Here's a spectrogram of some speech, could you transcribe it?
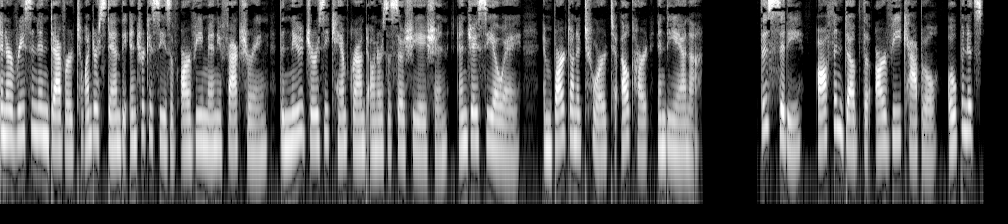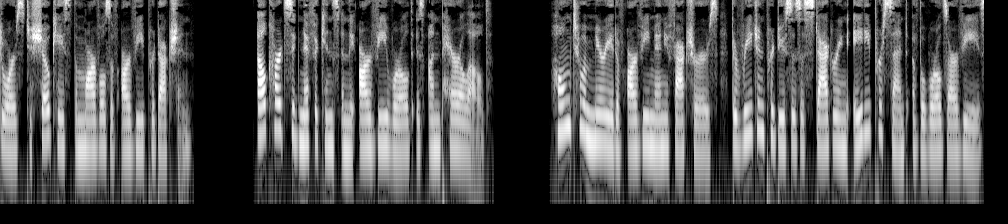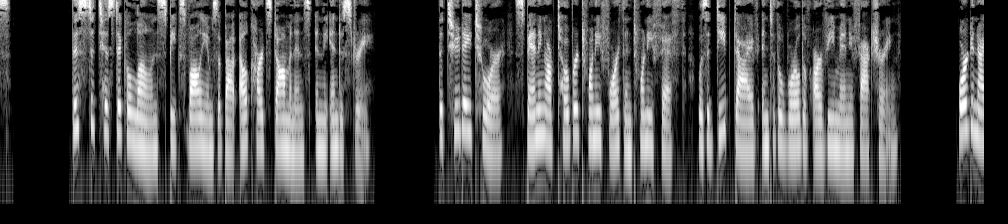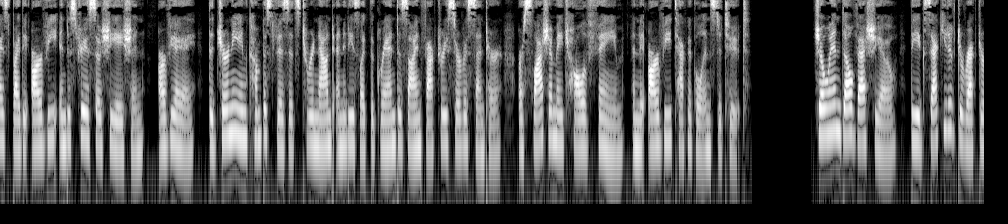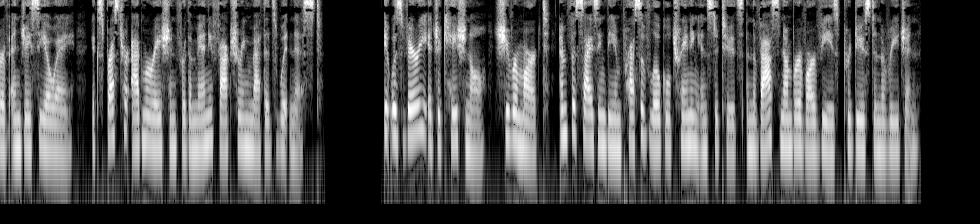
In a recent endeavor to understand the intricacies of RV manufacturing, the New Jersey Campground Owners Association, NJCOA, embarked on a tour to Elkhart, Indiana. This city, often dubbed the RV capital, opened its doors to showcase the marvels of RV production. Elkhart's significance in the RV world is unparalleled. Home to a myriad of RV manufacturers, the region produces a staggering 80% of the world's RVs. This statistic alone speaks volumes about Elkhart's dominance in the industry. The two-day tour, spanning October 24th and 25th, was a deep dive into the world of RV manufacturing. Organized by the RV Industry Association, RVIA, the journey encompassed visits to renowned entities like the Grand Design Factory Service Center, RV/MH Hall of Fame, and the RV Technical Institute. Joanne Del Vecchio, the executive director of NJCOA, expressed her admiration for the manufacturing methods witnessed. It was very educational, she remarked, emphasizing the impressive local training institutes and the vast number of RVs produced in the region.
